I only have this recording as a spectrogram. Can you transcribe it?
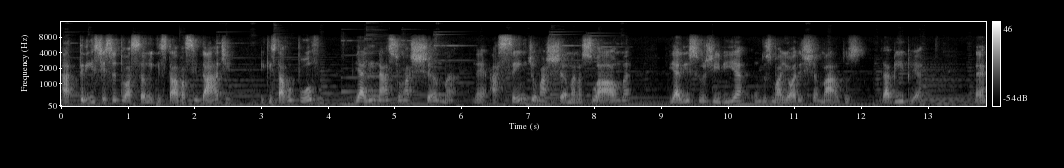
a triste situação em que estava a cidade e que estava o povo e ali nasce uma chama, né? Acende uma chama na sua alma e ali surgiria um dos maiores chamados da Bíblia, né?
